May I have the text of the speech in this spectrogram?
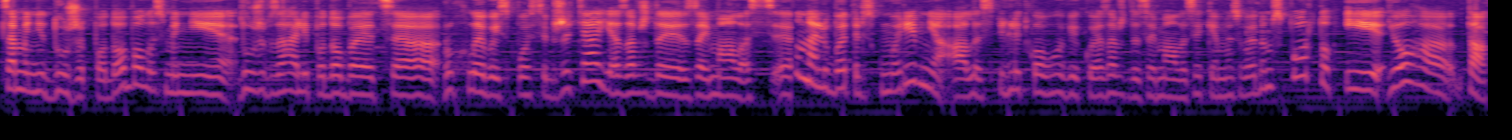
це мені дуже подобалось. Мені дуже взагалі подобається рухливий спосіб життя. Я завжди займалася ну, на любительському рівні, але з підліткового віку я завжди займалася якимось видом спорту. І йога так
